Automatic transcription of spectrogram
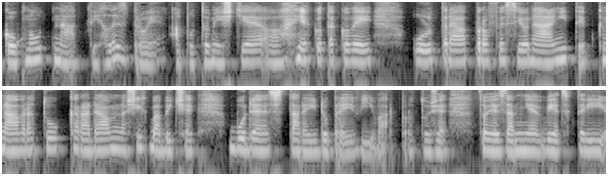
kouknout na tyhle zdroje a potom ještě jako takový ultra profesionální typ k návratu k radám našich babiček bude starý dobrý vývar, protože to je za mě věc, který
